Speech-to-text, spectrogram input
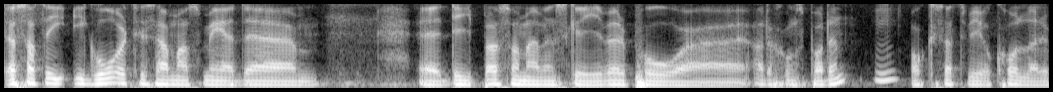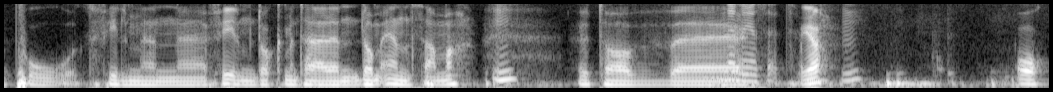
Jag satt i, igår tillsammans med eh, eh, Deepa som även skriver på eh, Adoptionspodden. Mm. Och satt vi och kollade på filmen, eh, filmdokumentären De ensamma. Mm. Utav, Den har eh, jag sett. ja. Mm. och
